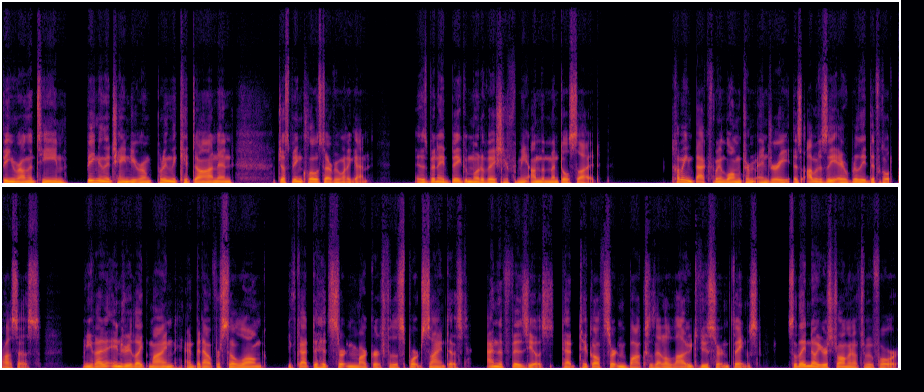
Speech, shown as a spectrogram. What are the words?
being around the team, being in the changing room, putting the kit on, and just being close to everyone again. It has been a big motivation for me on the mental side. Coming back from a long term injury is obviously a really difficult process. When you've had an injury like mine and been out for so long, you've got to hit certain markers for the sports scientist and the physios to tick off certain boxes that allow you to do certain things, so they know you're strong enough to move forward.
